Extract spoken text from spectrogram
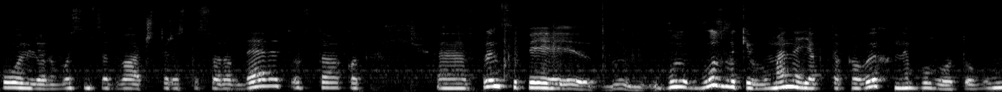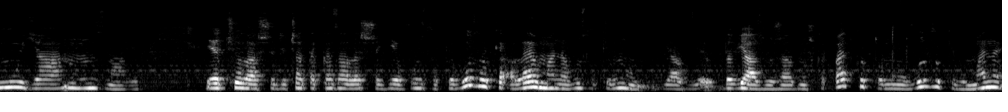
колір 82449, ось так от. Е, В принципі, вузликів у мене як такових не було, тому я ну, не знаю. Я чула, що дівчата казали, що є вузлики-вузлики, але в мене вузликів, ну, я дов'язую вже одну шкарпетку, тому вузликів у мене,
